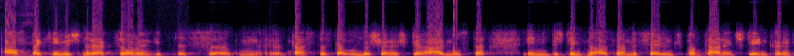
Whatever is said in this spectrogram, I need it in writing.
Auch bei chemischen Reaktionen gibt es äh, das, dass da wunderschöne Spiralmuster in bestimmten Ausnahmefällen spontan entstehen können.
